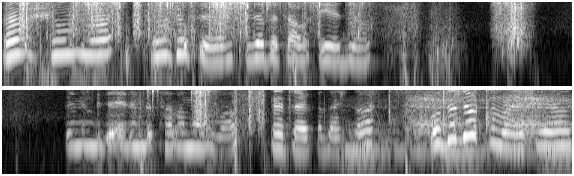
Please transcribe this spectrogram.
Ben şunla şunu çok seviyorum. Size de tavsiye ediyorum. Benim bir de elimde taramalı var. Evet arkadaşlar. O da 4 numara şu an.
